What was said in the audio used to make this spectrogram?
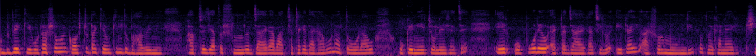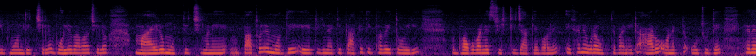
উঠবে কে? ওঠার সময় কষ্টটা কেউ কিন্তু ভাবেনি। ভাবছে যে এত সুন্দর জায়গা বাচ্চাটাকে দেখাবো না, তো ওরাও ওকে নিয়ে চলে এসেছে। এর ওপরেও একটা জায়গা ছিল, এটাই আসল মন্দির। তো এখানে শিব মন্দির ছিল, ভোলে বাবা ছিল, মায়েরও মূর্তি মানে পাথরের মধ্যে এটি নাকি প্রাকৃতিকভাবেই তৈরি ভগবানের সৃষ্টি যাকে বলে। এখানে ওরা উঠতে পারেনি, এটা আরও অনেকটা উঁচুতে। এখানে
